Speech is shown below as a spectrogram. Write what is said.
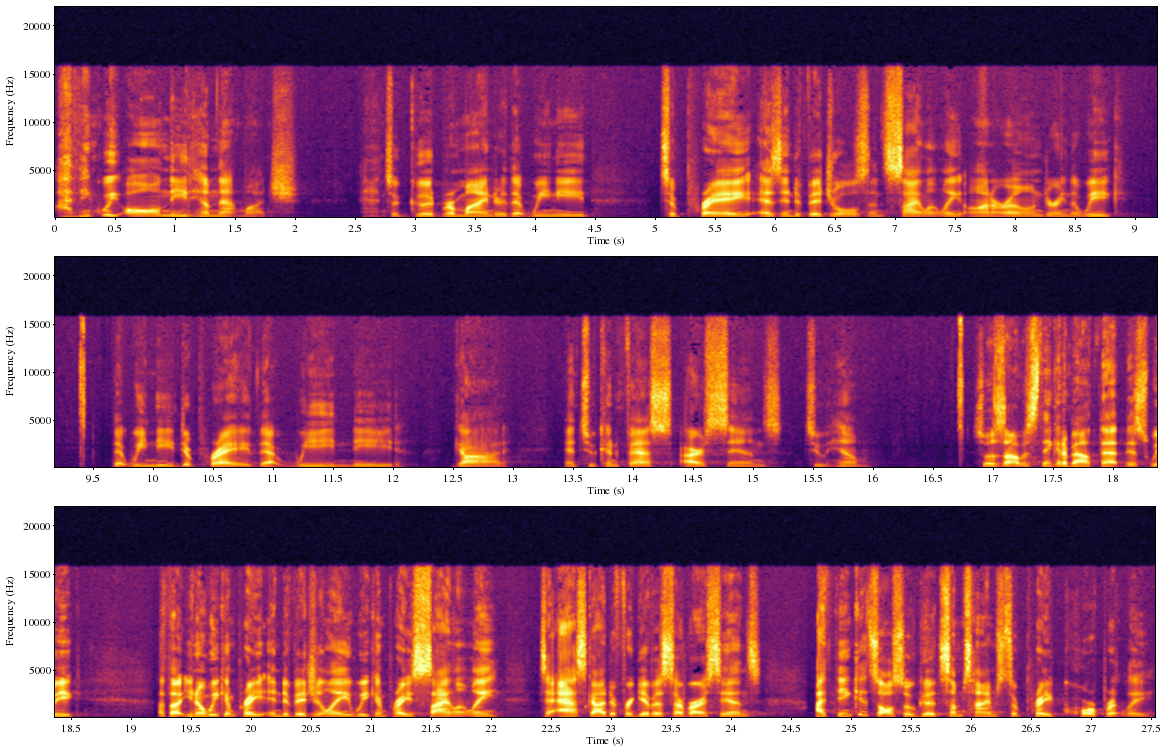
I think we all need him that much. And it's a good reminder that we need to pray as individuals and silently on our own during the week, that we need to pray that we need God and to confess our sins to Him. So, as I was thinking about that this week, I thought, you know, we can pray individually, we can pray silently to ask God to forgive us of our sins. I think it's also good sometimes to pray corporately.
